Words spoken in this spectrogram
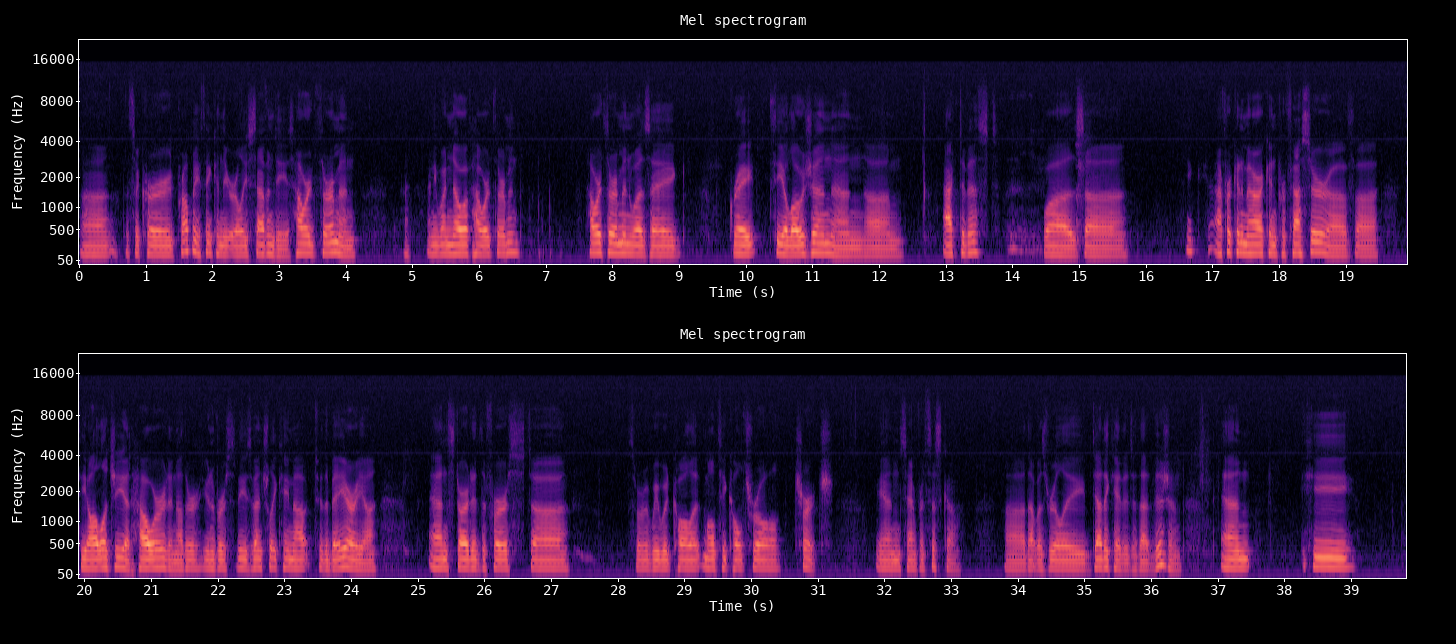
Uh, this occurred probably, I think, in the early 70s. Howard Thurman. Anyone know of Howard Thurman? Howard Thurman was a great theologian and um, activist. Was uh, I think African American professor of uh, theology at Howard and other universities. Eventually came out to the Bay Area and started the first uh, sort of, we would call it multicultural church in San Francisco uh, that was really dedicated to that vision. And he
